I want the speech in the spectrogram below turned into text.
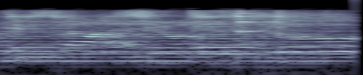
único arquitecto your toca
